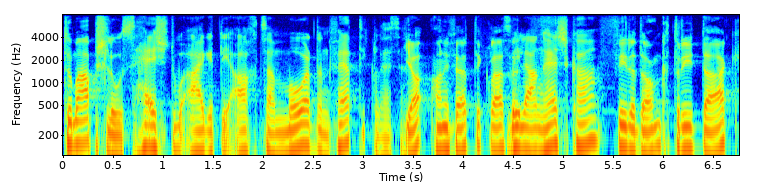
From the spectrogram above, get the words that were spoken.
Zum Abschluss, hast du eigentlich 18 Morden fertig gelesen? Ja, habe ich fertig gelesen. Wie lange hast du gehabt? Vielen Dank, drei Tage.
